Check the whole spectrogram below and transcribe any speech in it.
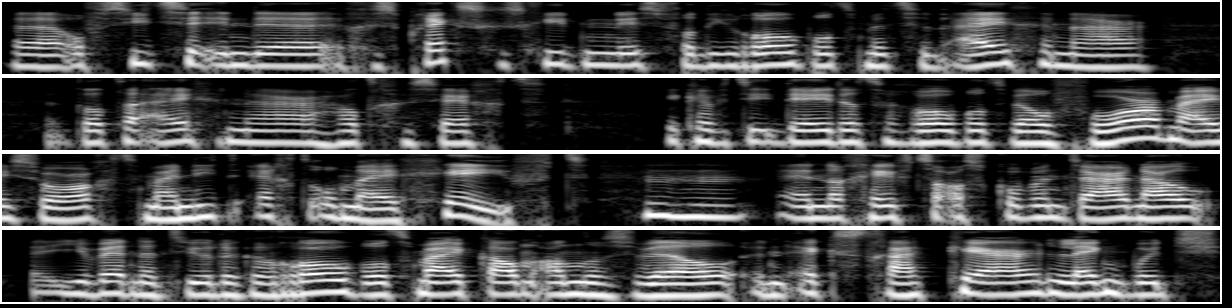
uh, of ziet ze in de gespreksgeschiedenis van die robot met zijn eigenaar, dat de eigenaar had gezegd: Ik heb het idee dat de robot wel voor mij zorgt, maar niet echt om mij geeft. Mm -hmm. En dan geeft ze als commentaar: Nou, je bent natuurlijk een robot, maar ik kan anders wel een extra care language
